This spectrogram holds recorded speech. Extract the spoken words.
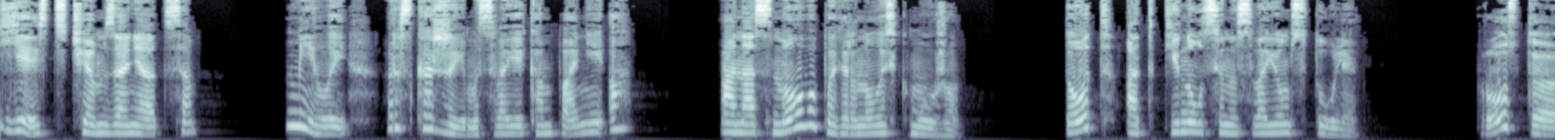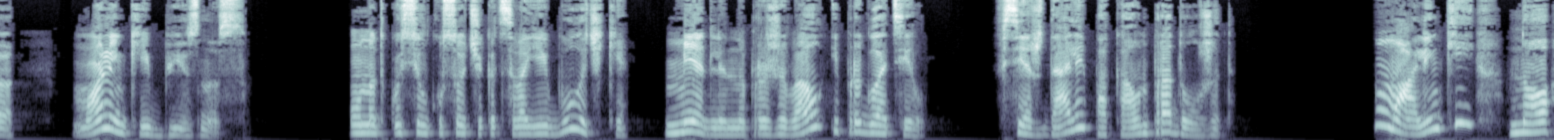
есть чем заняться. Милый, расскажи им о своей компании, а?» Она снова повернулась к мужу. Тот откинулся на своем стуле. «Просто маленький бизнес». Он откусил кусочек от своей булочки, медленно прожевал и проглотил. Все ждали, пока он продолжит. «Маленький, но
